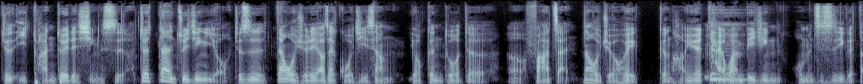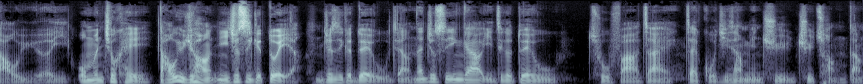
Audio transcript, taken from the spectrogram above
就是以团队的形式啊，就但最近有，就是但我觉得要在国际上有更多的呃发展，那我觉得会更好，因为台湾毕竟我们只是一个岛屿而已，嗯、我们就可以岛屿就好，你就是一个队啊，你就是一个队伍这样，那就是应该要以这个队伍出发在，在在国际上面去去闯荡。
